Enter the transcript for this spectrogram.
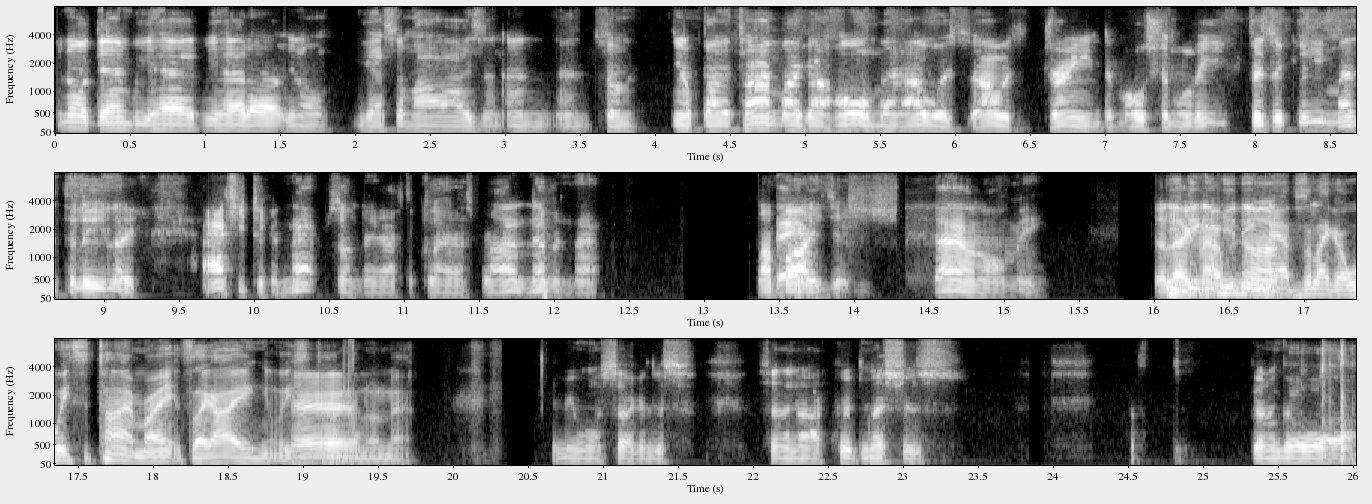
you know, again we had we had our, you know, we had some highs and and and some, you know. By the time I got home, man, I was I was drained emotionally, physically, mentally. Like I actually took a nap Sunday after class, bro. I never nap. My Damn. body just down on me. They're You like, think, "Nah, you think naps are like a waste of time, right? It's like I ain't wasting Yeah. time on that. Give me one second. Just sending out quick message. Gonna go uh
